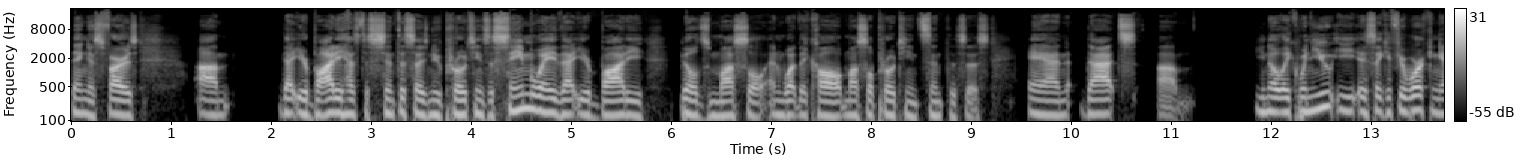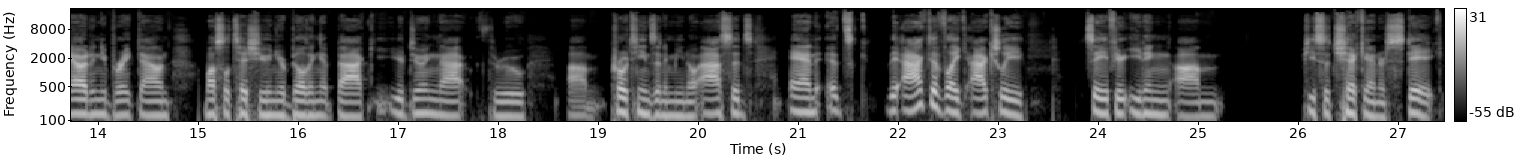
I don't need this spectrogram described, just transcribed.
thing as far as um, that your body has to synthesize new proteins the same way that your body builds muscle and what they call muscle protein synthesis. And that's um, you know, like when you eat, it's like if you're working out and you break down muscle tissue and you're building it back, you're doing that through um, proteins and amino acids. And it's the act of like actually, say, if you're eating um, piece of chicken or steak,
